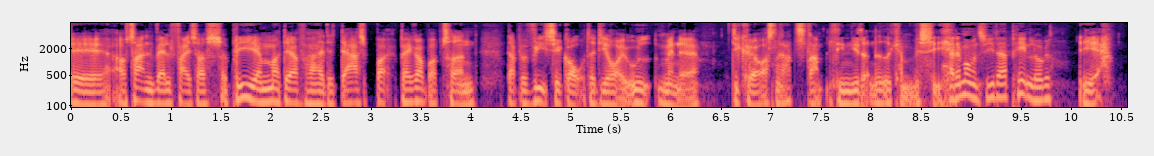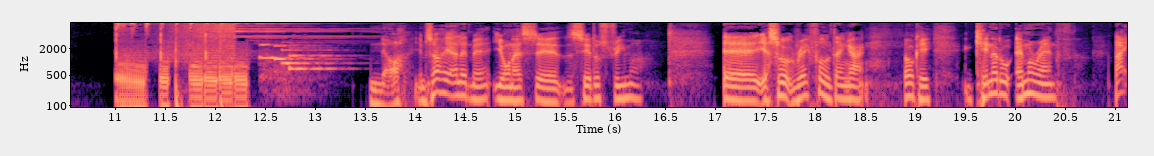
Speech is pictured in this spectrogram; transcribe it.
Øh, Australien valgte faktisk også at blive hjemme, og derfor er det deres backup-optræden, der blev vist i går, da de røg ud. Men øh, de kører også en ret stram linje dernede, kan man vel sige. Ja, det må man sige. Der er pænt lukket. Ja. Nå, jamen så har jeg lidt med. Jonas, øh, ser du streamer? Øh, jeg så Wreckful dengang. Okay. Kender du Amaranth? Nej.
